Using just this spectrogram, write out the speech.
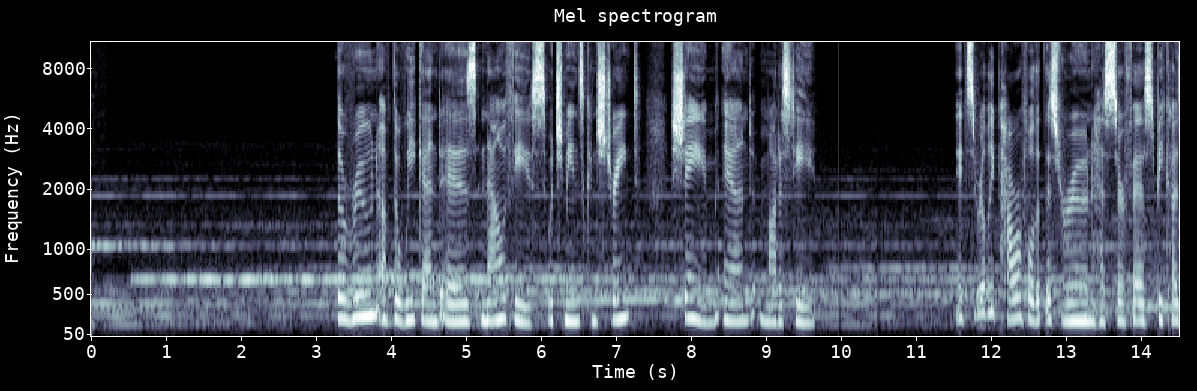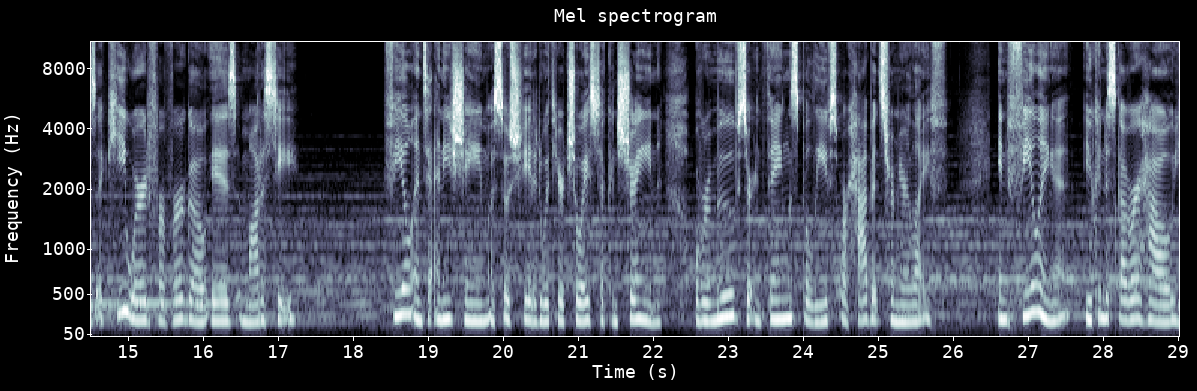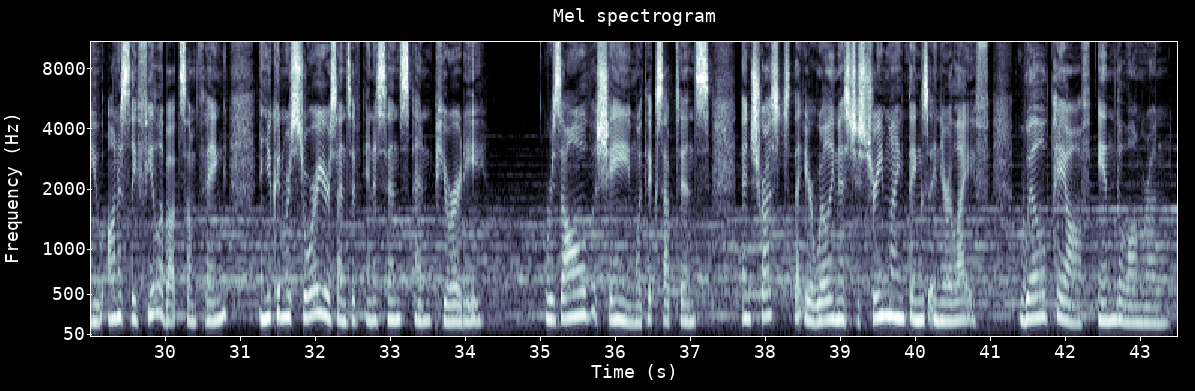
The rune of the weekend is Nauthiz, which means constraint, shame, and modesty. It's really powerful that this rune has surfaced because a key word for Virgo is modesty. Feel into any shame associated with your choice to constrain or remove certain things, beliefs, or habits from your life. In feeling it, you can discover how you honestly feel about something, and you can restore your sense of innocence and purity. Resolve shame with acceptance and trust that your willingness to streamline things in your life will pay off in the long run.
